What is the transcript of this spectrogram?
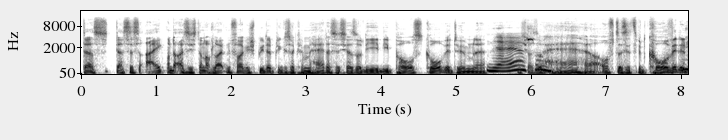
dass, dass es eigentlich, und als ich dann auch Leuten vorgespielt habe, die gesagt haben, hä, das ist ja so die, die Post-Covid-Hymne. Ja, ja, ich war so, schon. hä, hör auf, das jetzt mit Covid, in,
